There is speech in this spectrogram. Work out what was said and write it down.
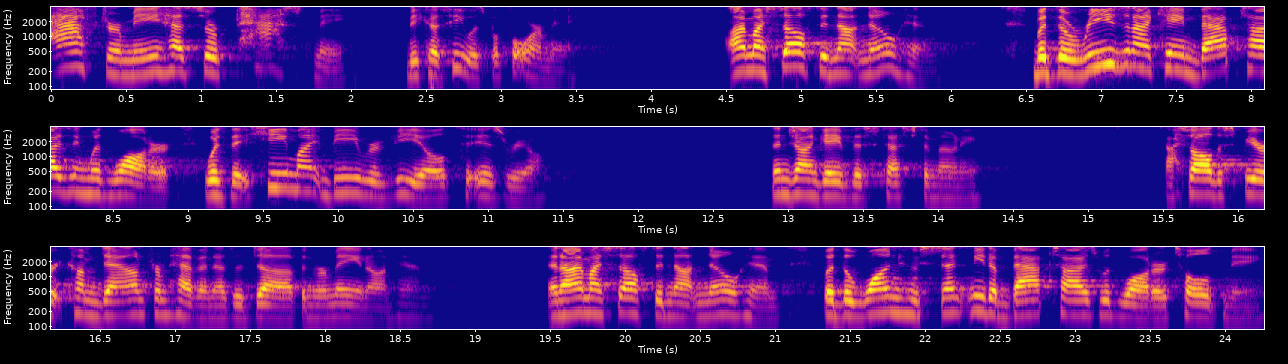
after me has surpassed me because he was before me. I myself did not know him. But the reason I came baptizing with water was that he might be revealed to Israel. Then John gave this testimony I saw the Spirit come down from heaven as a dove and remain on him. And I myself did not know him, but the one who sent me to baptize with water told me,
